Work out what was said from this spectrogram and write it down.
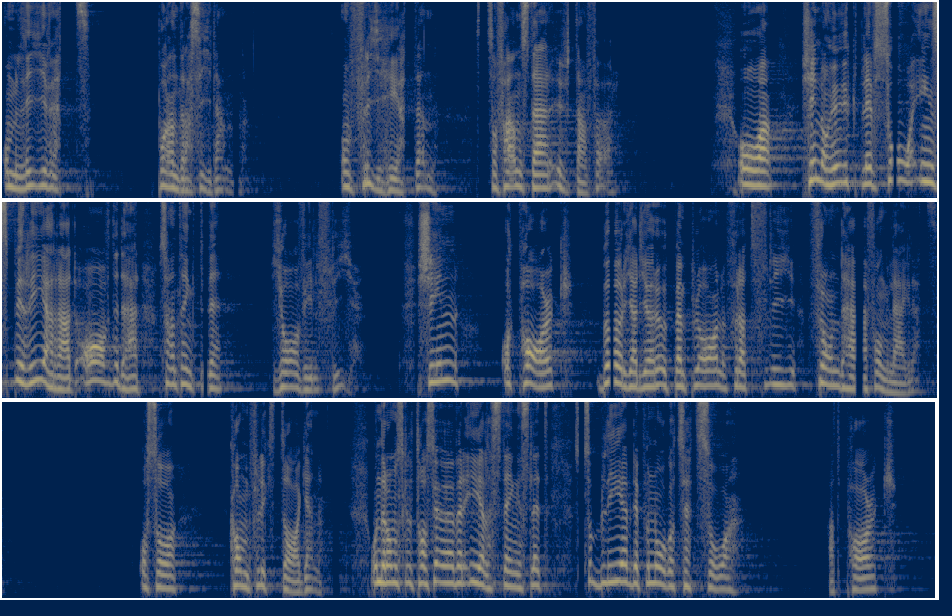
om livet på andra sidan. Om friheten som fanns där utanför. Och Shin Dong-hyuk blev så inspirerad av det där så han tänkte, jag vill fly. Shin och Park började göra upp en plan för att fly från det här fånglägret. Och så kom flyktdagen. Och när de skulle ta sig över elstängslet så blev det på något sätt så att Park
